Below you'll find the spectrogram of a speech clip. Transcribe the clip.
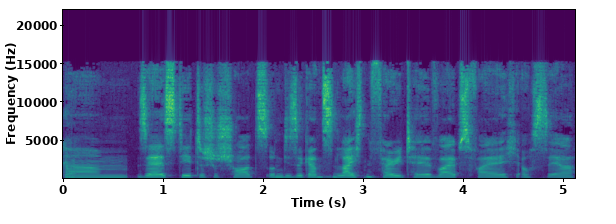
Ja. Ähm, sehr ästhetische Shots und diese ganzen leichten Fairytale-Vibes feiere ich auch sehr.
